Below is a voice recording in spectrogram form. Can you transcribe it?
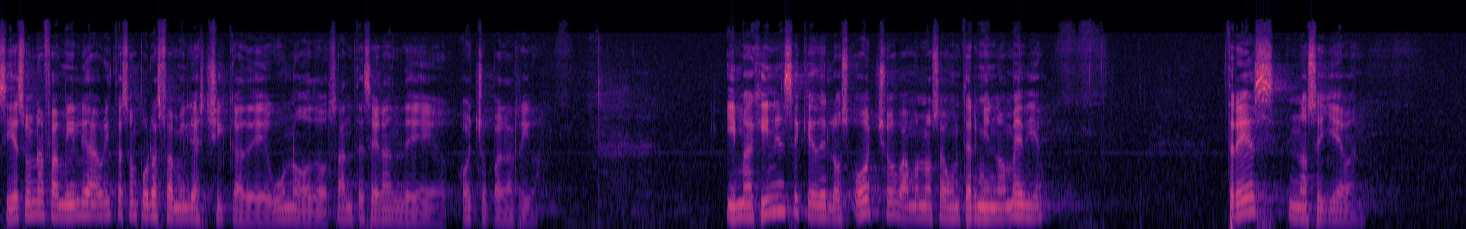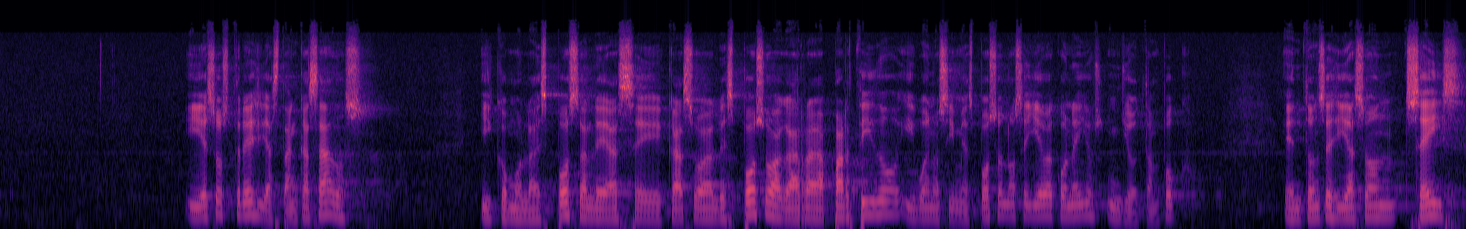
Si es una familia, ahorita son puras familias chicas de uno o dos, antes eran de ocho para arriba. Imagínense que de los ocho, vámonos a un término medio, tres no se llevan. Y esos tres ya están casados. Y como la esposa le hace caso al esposo, agarra partido y bueno, si mi esposo no se lleva con ellos, yo tampoco entonces ya son seis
